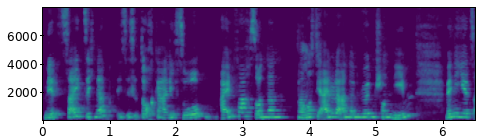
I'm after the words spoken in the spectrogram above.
Und jetzt zeigt sich, ne, es ist doch gar nicht so einfach, sondern man muss die ein oder anderen Hürden schon nehmen. Wenn ihr jetzt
